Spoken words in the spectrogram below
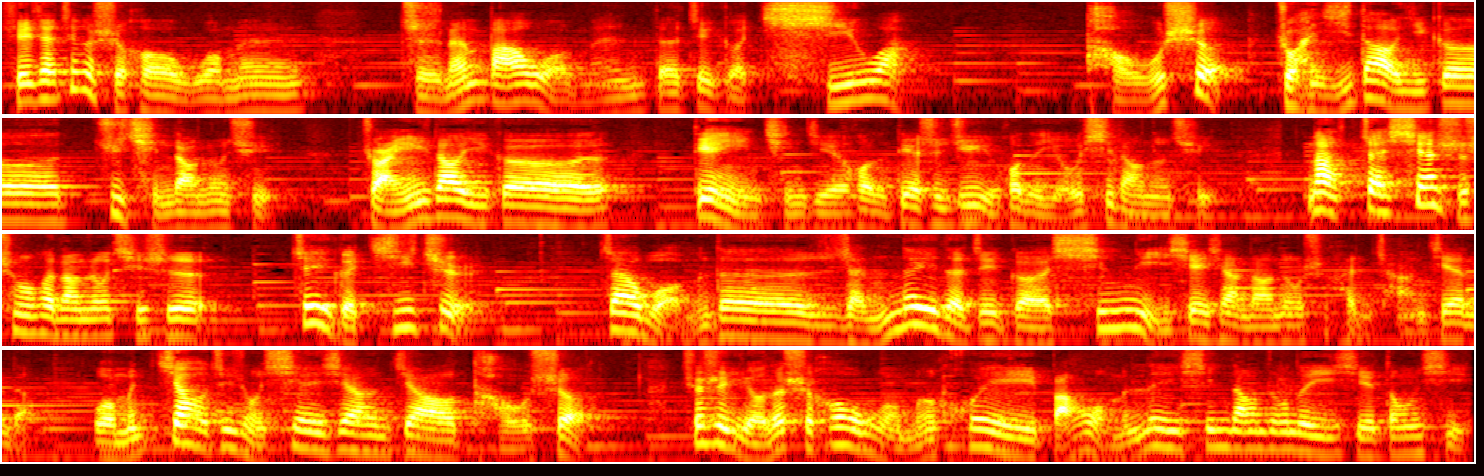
所以在这个时候，我们只能把我们的这个期望。投射转移到一个剧情当中去，转移到一个电影情节或者电视剧或者游戏当中去。那在现实生活当中，其实这个机制在我们的人类的这个心理现象当中是很常见的。我们叫这种现象叫投射，就是有的时候我们会把我们内心当中的一些东西、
